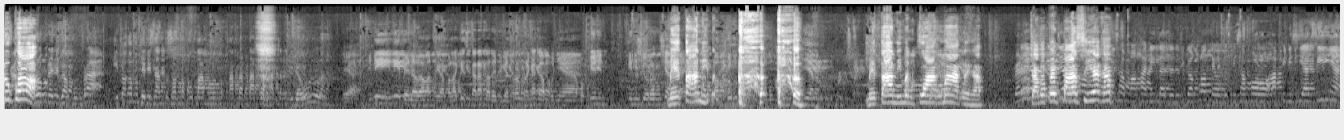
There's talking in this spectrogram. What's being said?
ลูกพ่อ Grok dan juga Kupra itu akan menjadi satu sosok utama untuk tabrak-tabrakan terlebih dahulu lah. Ya, ini ini beda banget sih apalagi sekarang dari Bigetron mereka nggak punya mungkin insurance Meta nih, Pak. เมตานี้มันกว้างมากเลยครับ berarti Coba masih pen ada Pasia, Kap. sama Khadila dan juga Cloud ya untuk bisa follow up inisiasinya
